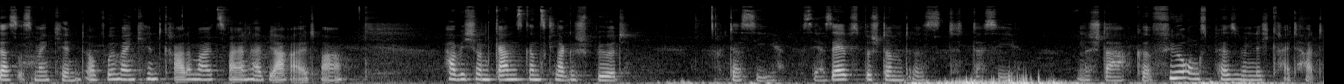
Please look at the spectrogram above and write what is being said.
das ist mein Kind. Obwohl mein Kind gerade mal zweieinhalb Jahre alt war, habe ich schon ganz, ganz klar gespürt, dass sie sehr selbstbestimmt ist, dass sie eine starke Führungspersönlichkeit hat,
